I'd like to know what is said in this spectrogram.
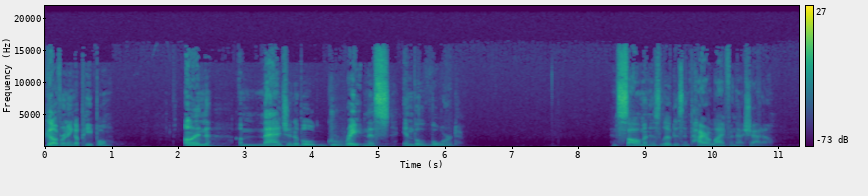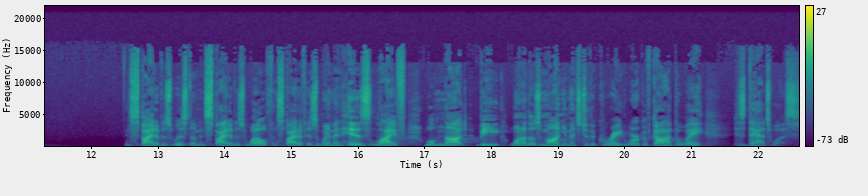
governing a people, unimaginable greatness in the Lord. And Solomon has lived his entire life in that shadow in spite of his wisdom, in spite of his wealth, in spite of his women, his life will not be one of those monuments to the great work of God the way his dad's was.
